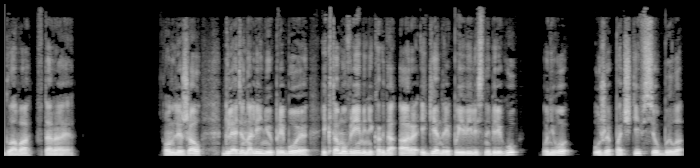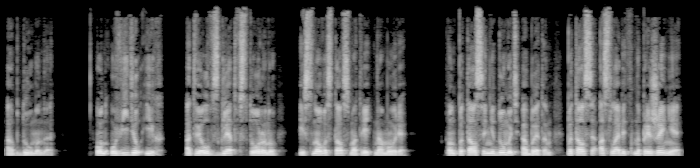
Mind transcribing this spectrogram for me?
Глава вторая. Он лежал, глядя на линию прибоя, и к тому времени, когда Ара и Генри появились на берегу, у него уже почти все было обдумано. Он увидел их, отвел взгляд в сторону и снова стал смотреть на море. Он пытался не думать об этом, пытался ослабить напряжение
